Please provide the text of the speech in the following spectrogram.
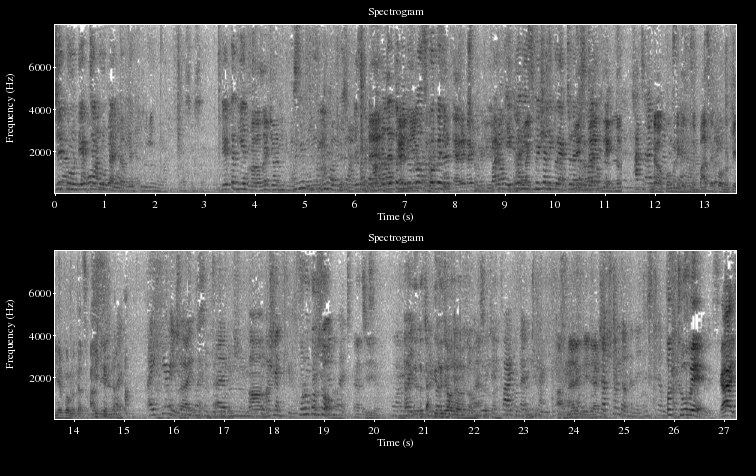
যে কোনো ডেট যে কোনো টাইম আপনি ডেটটা দিয়ে নিন। আপনাদের তো ভিডিও ক্লাস করবেনই বাট এখানে স্পেশালি করে একজন একজন No, communication, বাসের problem, ট্রেনের problem, that's I hear you guys. Um, আহ, আশিক পূরণ করছো জি এই, এটা চাকরিতে যাওয়া যাবে না two way guys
